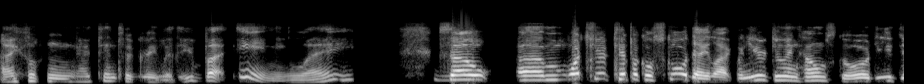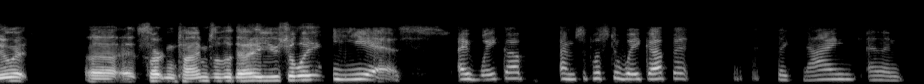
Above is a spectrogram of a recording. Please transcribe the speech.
I I tend to agree with you, but anyway. So, um, what's your typical school day like when you're doing homeschool? Do you do it uh, at certain times of the day usually? Yes. I wake up I'm supposed to wake up at like nine and then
